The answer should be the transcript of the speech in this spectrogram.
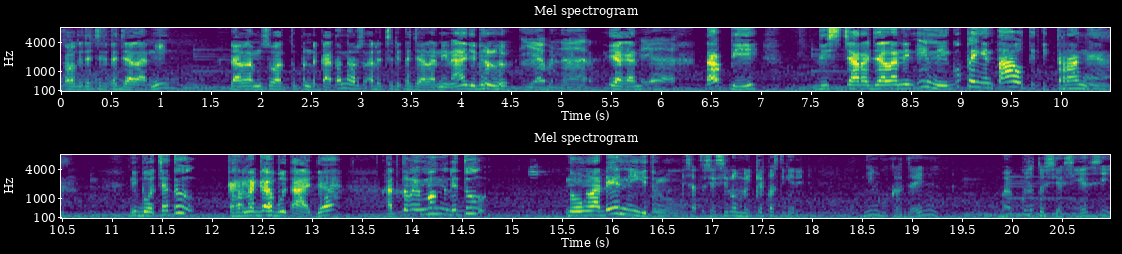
kalau kita cerita jalanin dalam suatu pendekatan harus ada cerita jalanin aja dulu. Iya benar. Iya kan? Iya. Tapi di secara jalanin ini gue pengen tahu titik terangnya. Ini bocah tuh karena gabut aja atau memang dia tuh mau ngeladeni gitu loh. Di satu sisi lo mikir pasti gini ini yang gue kerjain bagus atau sia-sia sih?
